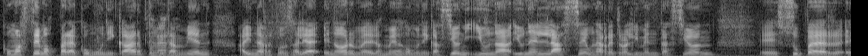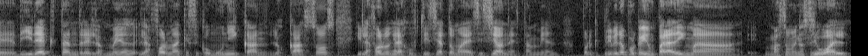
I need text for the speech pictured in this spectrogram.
cómo hacemos para comunicar, porque también hay una responsabilidad enorme de los medios de comunicación y, una, y un enlace, una retroalimentación eh, súper eh, directa entre los medios, la forma en que se comunican los casos y la forma en que la justicia toma decisiones también. Porque, primero porque hay un paradigma eh, más o menos igual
